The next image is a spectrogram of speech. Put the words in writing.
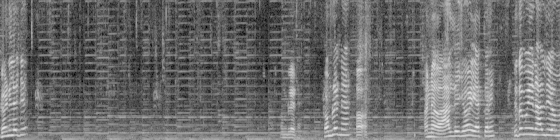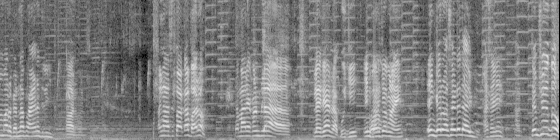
ગણી લેજે. કમ્પ્લેટ. કમ્પ્લેટ ને? હા. અને હાલ દેજો યાદ કરી એ તો હું હાલ દઈએ અમે મારા ઘરના ફાયણ જ રહી. સારું અને આ કાકા ભરો. તમારે કોણ પેલા પેલા રહ્યા રાખુજી એને ઘર હા. ચોકણા એને ઘર આ સાઈડ જ આવ્યું. આ સાઈડ તેમ શું હતું?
